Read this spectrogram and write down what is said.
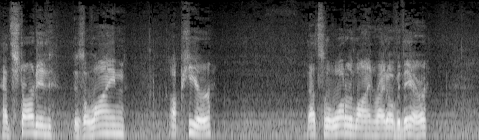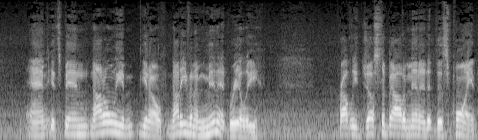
had started, there's a line up here, that's the water line right over there, and it's been not only, you know, not even a minute really, probably just about a minute at this point,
